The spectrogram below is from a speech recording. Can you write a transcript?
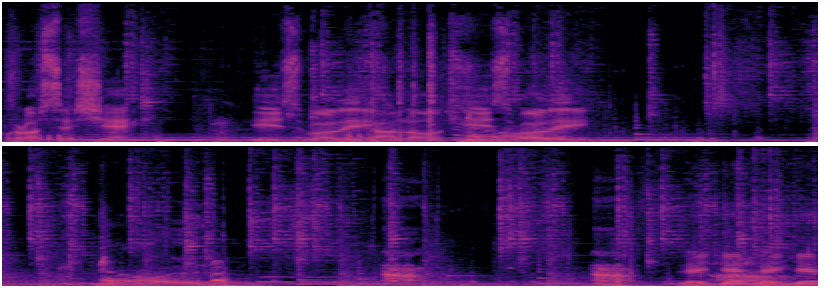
Πρόσεχε. Εισβολή. Καλώς. Εισβολή. Λέγε. Λέγε.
